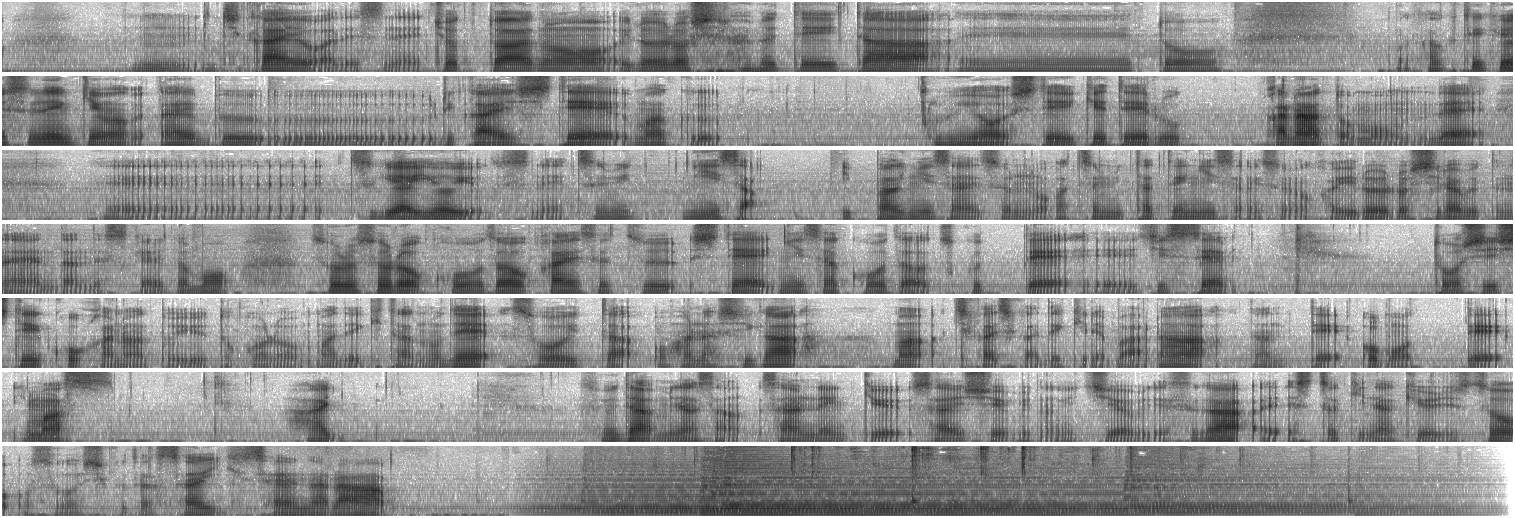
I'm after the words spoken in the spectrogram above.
うん、次回はですね、ちょっとあの、いろいろ調べていた、えっ、と、確定拠出年金はだいぶ理解してうまく運用していけてるかなと思うんで、えー、次はいよいよですね、積み NISA、一般 NISA にするのか、積み立て NISA にするのか、いろいろ調べて悩んだんですけれども、そろそろ口座を開設して、NISA 口座を作って、えー、実践、投資していこうかなというところまで来たので、そういったお話が、まあ、近々できればな、なんて思っています。はい。それでは皆さん、3連休最終日の日曜日ですが、素敵な休日をお過ごしください。さよなら。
